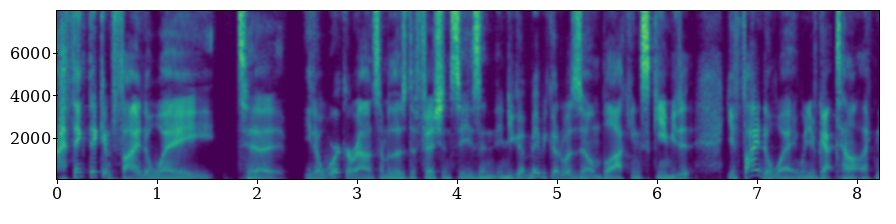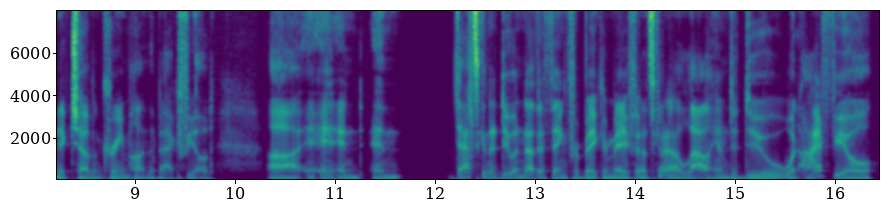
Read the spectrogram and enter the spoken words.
I think they can find a way to you know work around some of those deficiencies and, and you maybe go to a zone blocking scheme. You did you find a way when you've got talent like Nick Chubb and Kareem Hunt in the backfield, uh, and and, and that's going to do another thing for Baker Mayfield. It's going to allow him to do what I feel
